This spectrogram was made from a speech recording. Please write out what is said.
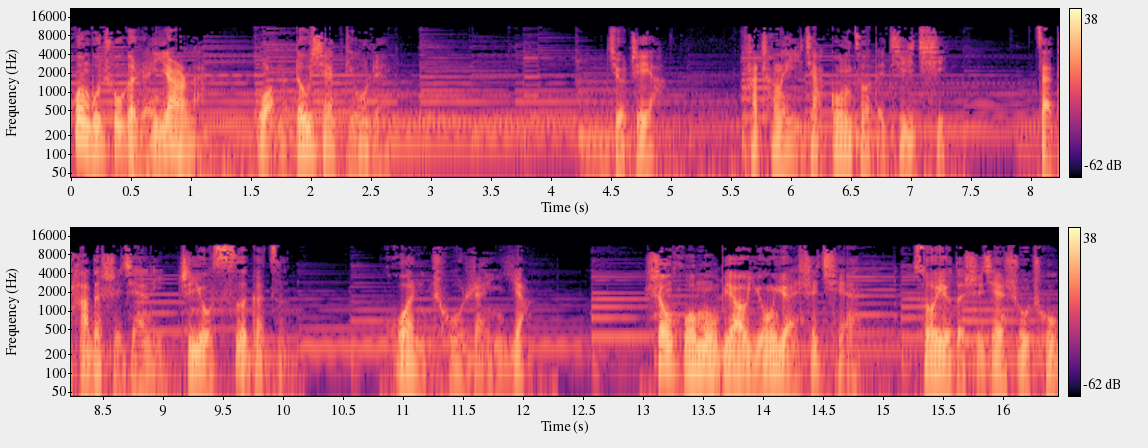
混不出个人样来，我们都嫌丢人。”就这样，他成了一架工作的机器，在他的时间里只有四个字：混出人样。生活目标永远是钱。所有的时间输出，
